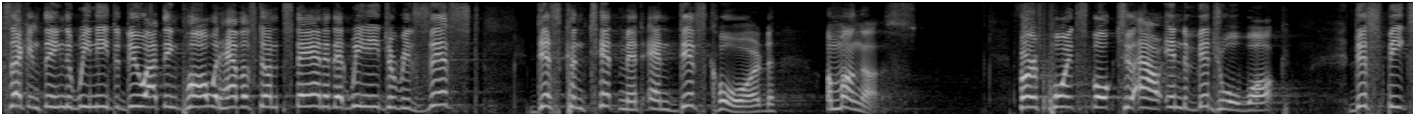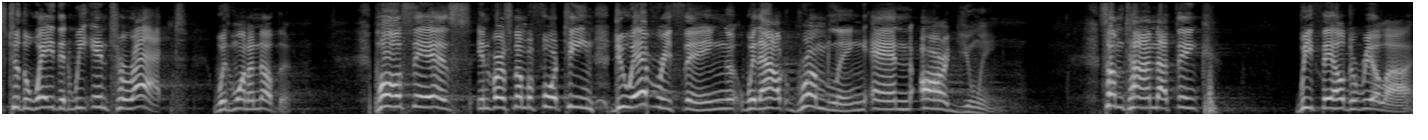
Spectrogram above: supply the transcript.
Second thing that we need to do, I think Paul would have us to understand, is that we need to resist discontentment and discord among us. First point spoke to our individual walk. This speaks to the way that we interact with one another. Paul says in verse number 14, do everything without grumbling and arguing. Sometimes I think we fail to realize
